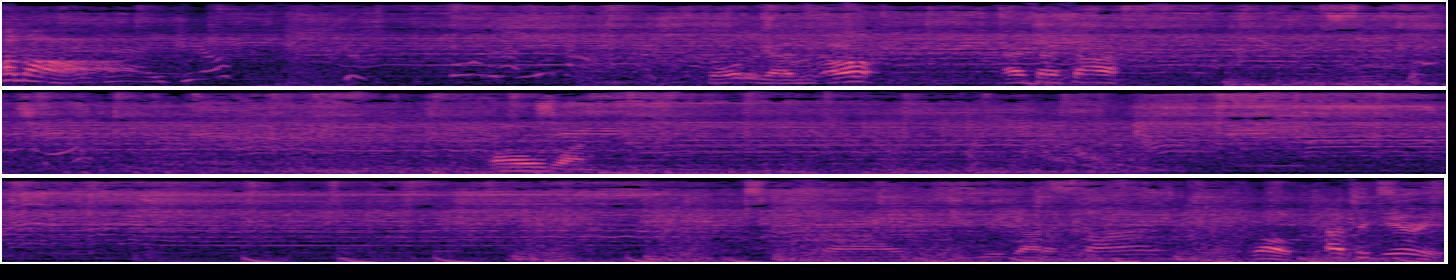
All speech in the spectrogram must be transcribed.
Come on! 行く よゴールが見えたゴールがお SSR Old one Right, you gotta find Whoa, Katagiri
